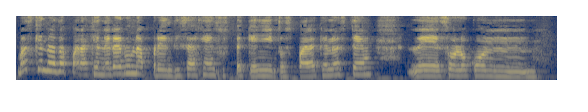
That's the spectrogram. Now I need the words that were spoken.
más que nada para generar un aprendizaje en sus pequeñitos, para que no estén eh, solo con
